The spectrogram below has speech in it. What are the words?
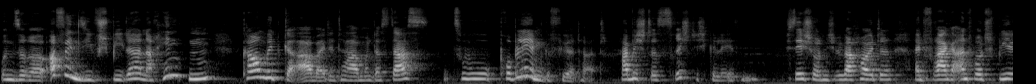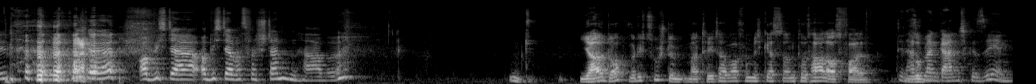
unsere Offensivspieler nach hinten kaum mitgearbeitet haben und dass das zu Problemen geführt hat. Habe ich das richtig gelesen? Ich sehe schon, ich mache heute ein Frage-Antwort-Spiel und gucke, ob ich, da, ob ich da was verstanden habe. Ja, doch, würde ich zustimmen. Mateta war für mich gestern ein Totalausfall. Den hat So- man gar nicht gesehen.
